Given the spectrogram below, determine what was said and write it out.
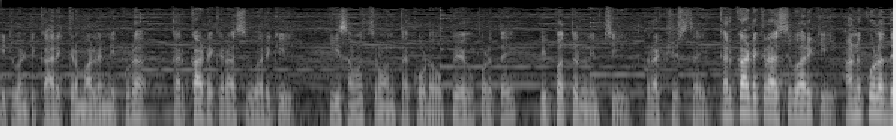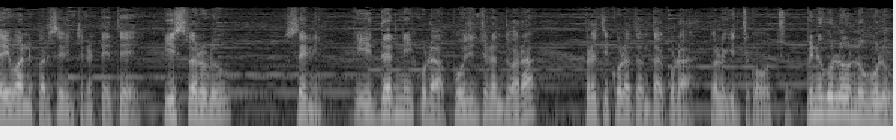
ఇటువంటి కార్యక్రమాలన్నీ కూడా కర్కాటక రాశి వారికి ఈ సంవత్సరం అంతా కూడా ఉపయోగపడతాయి విపత్తుల నుంచి రక్షిస్తాయి. కర్కాటక రాశి వారికి అనుకూల దైవాన్ని పరిశీలించినట్టయితే ఈశ్వరుడు శని ఈ ఇద్దరిని కూడా పూజించడం ద్వారా ప్రతికూలతంతా కూడా తొలగించుకోవచ్చు. మినుగులు నువ్వులు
